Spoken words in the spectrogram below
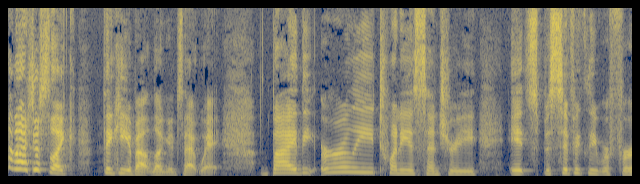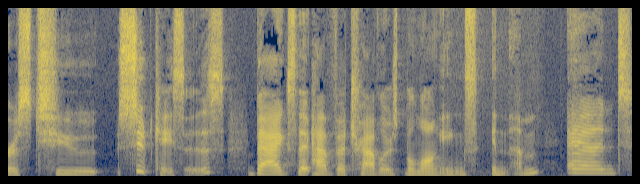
And I just like thinking about luggage that way. By the early 20th century, it specifically refers to suitcases, bags that have a traveler's belongings in them. And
